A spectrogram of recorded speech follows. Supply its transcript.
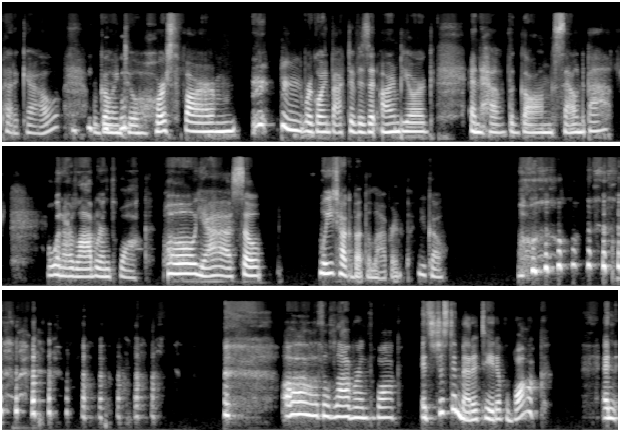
pet a cow. We're going to a horse farm. We're going back to visit Arnbjorg and have the gong sound bath. Oh, and our labyrinth walk. Oh, yeah. So, will you talk about the labyrinth? You go. oh, the labyrinth walk. It's just a meditative walk. And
